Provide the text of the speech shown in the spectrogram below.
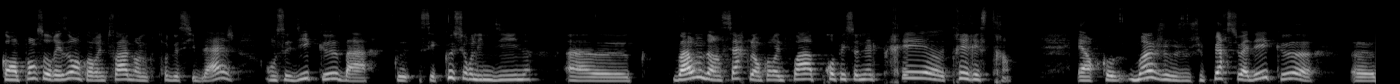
quand on pense au réseau, encore une fois, dans le truc de ciblage, on se dit que, bah, que c'est que sur LinkedIn, euh, vraiment d'un cercle, encore une fois, professionnel très, euh, très restreint. Et alors que moi, je, suis persuadée que euh,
